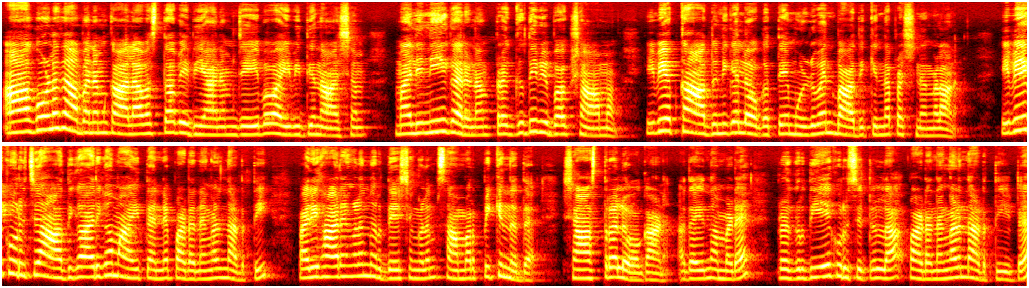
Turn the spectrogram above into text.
ആഗോളതാപനം കാലാവസ്ഥാ വ്യതിയാനം ജൈവവൈവിധ്യനാശം മലിനീകരണം പ്രകൃതി വിഭവക്ഷാമം ഇവയൊക്കെ ആധുനിക ലോകത്തെ മുഴുവൻ ബാധിക്കുന്ന പ്രശ്നങ്ങളാണ്. ഇവയെക്കുറിച്ച് ആധികാരികമായി തന്നെ പഠനങ്ങൾ നടത്തി പരിഹാരങ്ങളും നിർദ്ദേശങ്ങളും സമർപ്പിക്കുന്നത് ശാസ്ത്രലോകാണ്. അതായത് നമ്മുടെ പ്രകൃതിയെക്കുറിച്ചിട്ടുള്ള പഠനങ്ങൾ നടത്തിയിട്ട്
